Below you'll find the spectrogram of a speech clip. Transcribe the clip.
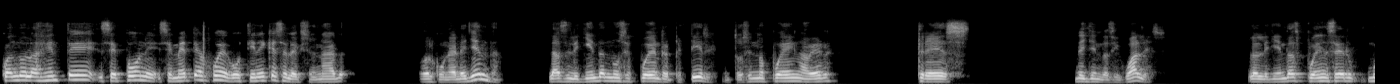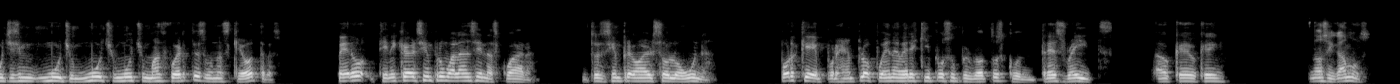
cuando la gente se pone, se mete al juego, tiene que seleccionar alguna leyenda. Las leyendas no se pueden repetir, entonces no pueden haber tres leyendas iguales las leyendas pueden ser muchísimo, mucho, mucho, mucho más fuertes unas que otras, pero tiene que haber siempre un balance en la escuadra. Entonces siempre va a haber solo una. Porque, por ejemplo, pueden haber equipos super rotos con tres raids. Ah, ok, ok. No, sigamos.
